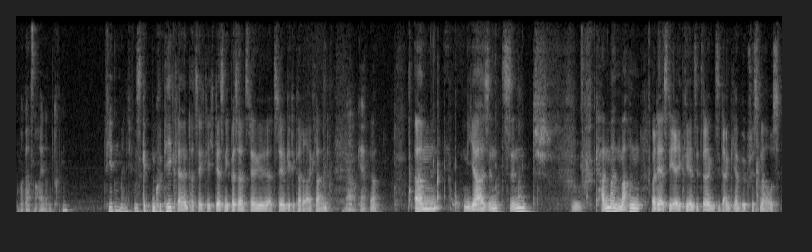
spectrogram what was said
und gab es noch einen am dritten? Vierten, meine ich? Es gibt einen Qt-Client tatsächlich, der ist nicht besser als der, als der GTK 3-Client. Ah, okay. Ja, ähm, ja sind, sind, kann man machen, aber der SDL-Client sieht, sieht eigentlich am hübschesten aus.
